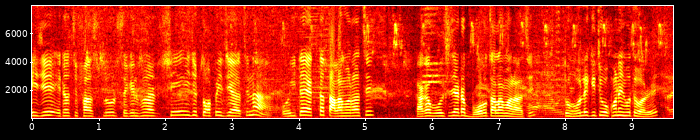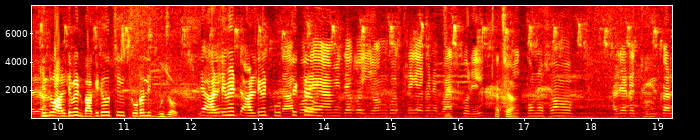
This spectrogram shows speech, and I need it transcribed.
এই যে এটা হচ্ছে ফার্স্ট ফ্লোর সেকেন্ড ফ্লোর আর সেই যে টপে যে আছে না ওইটা একটা তালা মারা আছে। কাকা বলছে যে একটা বড় তালা মারা আছে। তো হলে কিছু ওখানেই হতে পারে। কিন্তু আলটিমেট বাকিটা হচ্ছে টোটালি গুজব। আলটিমেট আলটিমেট প্রত্যেকটা আমি দেখো ইয়ং বস থেকে এখানে বাস করি। আচ্ছা। কোনো সময় খালি একটা ঝুমকার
